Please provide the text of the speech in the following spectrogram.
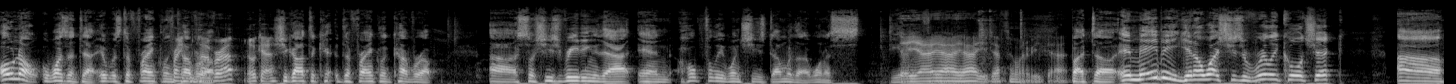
oh no, it wasn't that. It was the Franklin, Franklin cover, cover up. up? Okay. She got the the Franklin cover up. Uh, so she's reading that, and hopefully, when she's done with it, I want to steal. yeah, it. yeah, yeah, yeah. You definitely want to read that. But uh, and maybe you know what? She's a really cool chick. Uh,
